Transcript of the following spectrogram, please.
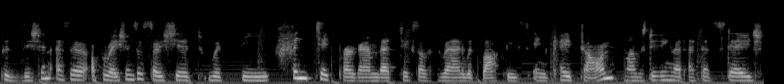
position as an operations associate with the fintech program that Techstars ran with barclays in cape town. I was doing that at that stage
